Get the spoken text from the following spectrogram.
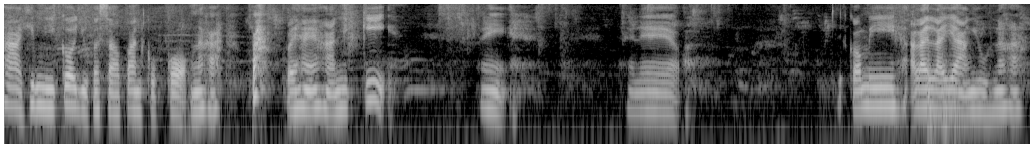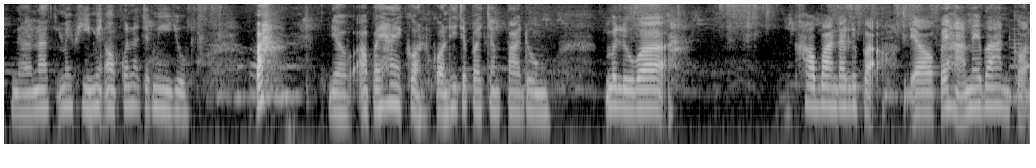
ค่ะคลิปนี้ก็อยู่กับสาวปานกกอกนะคะปะไปให้อาหารนิกกี้นี่ให้แล้วก็มีอะไรหลายอย่างอยู่นะคะเดี๋ยวน่าไม่พีไม่ออกก็น่าจะมีอยู่ปะเดี๋ยวเอาไปให้ก่อนก่อนที่จะไปจำปาดง ไม่รู้ว่าเข้าบ้านได้หรือเปล่า เดี๋ยวไปหาแม่บ้านก่อน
